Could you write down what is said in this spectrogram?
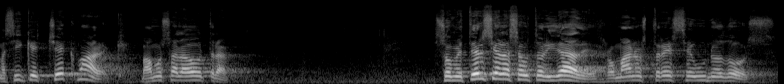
Así que check mark, vamos a la otra. Someterse a las autoridades, Romanos 13, 1, 2.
